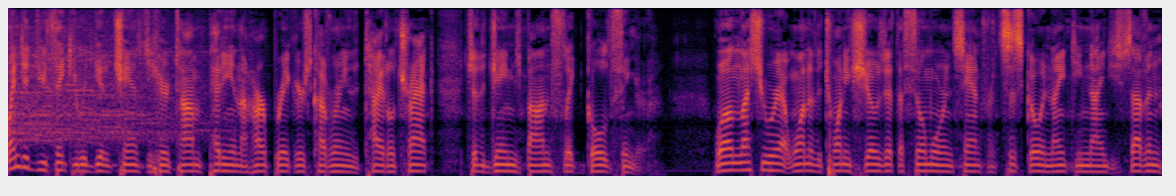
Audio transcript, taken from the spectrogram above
When did you think you would get a chance to hear Tom Petty and the Heartbreakers covering the title track to the James Bond flick Goldfinger? Well, unless you were at one of the 20 shows at the Fillmore in San Francisco in 1997,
